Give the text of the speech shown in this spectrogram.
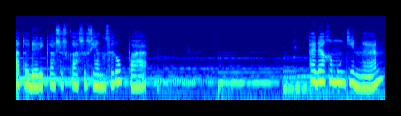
atau dari kasus-kasus yang serupa, ada kemungkinan,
